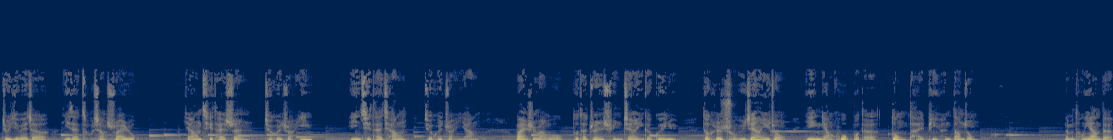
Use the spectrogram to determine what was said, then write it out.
就意味着你在走向衰弱。阳气太盛就会转阴，阴气太强就会转阳。万事万物都在遵循这样一个规律，都是处于这样一种阴阳互补的动态平衡当中。那么，同样的，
